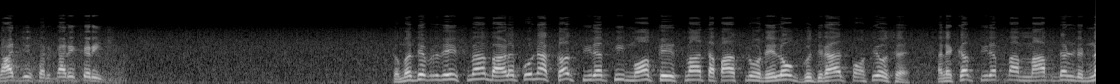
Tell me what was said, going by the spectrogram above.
રાજ્ય સરકારે કરી છે. તો મધ્યપ્રદેશમાં બાળકોના કફ સિરપથી મોત કેસમાં તપાસનો રેલો ગુજરાત પહોંચ્યો છે અને કફ સિરપમાં માપદંડ ન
